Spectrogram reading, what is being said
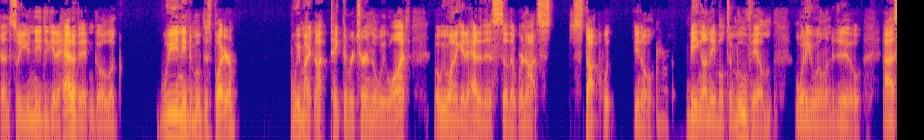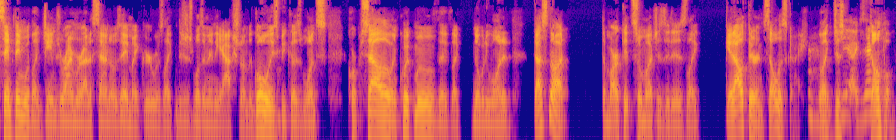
And so you need to get ahead of it and go, look, we need to move this player. We might not take the return that we want, but we want to get ahead of this so that we're not st- stuck with you know mm-hmm. Being unable to move him. What are you willing to do? Uh, same thing with like James Reimer out of San Jose. Mike Grier was like, there just wasn't any action on the goalies because once Korpisalo and Quick move, they like nobody wanted. That's not the market so much as it is like get out there and sell this guy. Mm-hmm. Like just yeah, exactly. dump him.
